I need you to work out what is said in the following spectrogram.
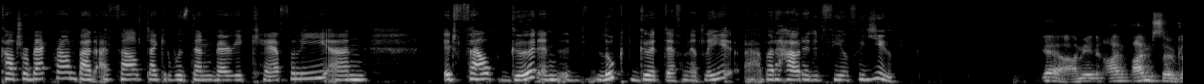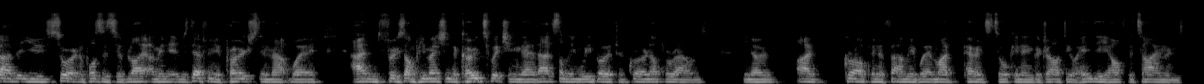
cultural background but i felt like it was done very carefully and it felt good and it looked good definitely uh, but how did it feel for you Yeah, I mean, I'm I'm so glad that you saw it in a positive light. I mean, it was definitely approached in that way. And for example, you mentioned the code switching there. That's something we both have grown up around. You know, I grew up in a family where my parents are talking in Gujarati or Hindi half the time, and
